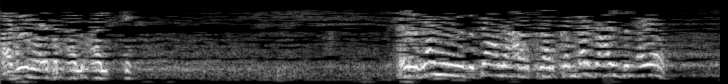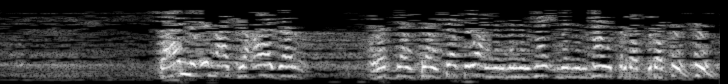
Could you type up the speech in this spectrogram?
أبونا ابن قال الغني بتاعنا عرقر كان برضه عايز الآيات. فقال له ابعت لعازر رد شاف يعمل من الماء من الموت بطول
